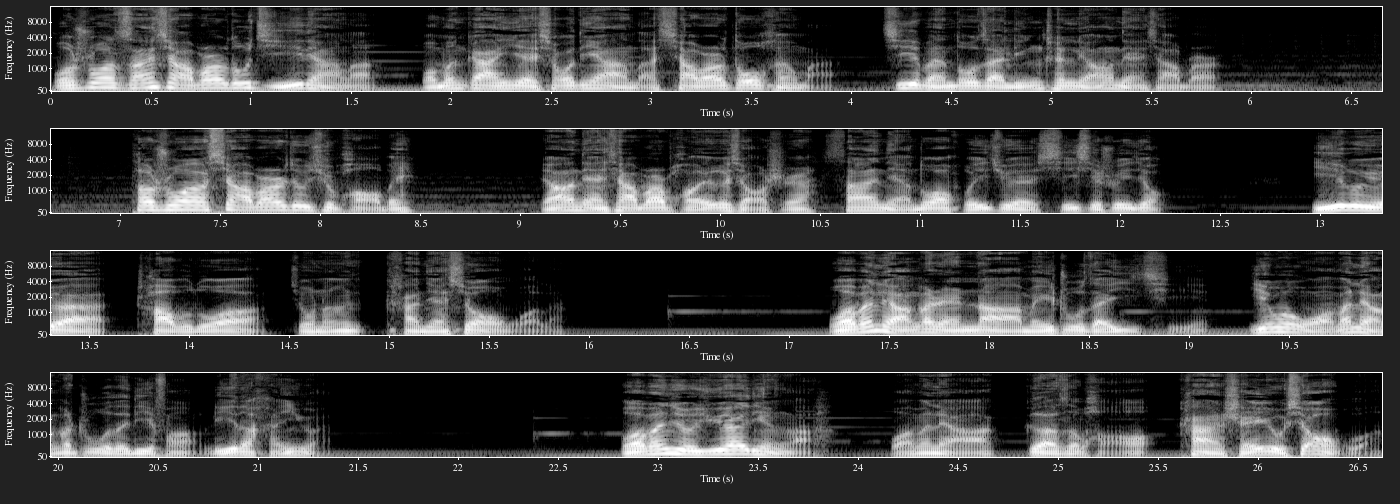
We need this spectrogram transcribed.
我说咱下班都几点了？我们干夜宵店的下班都很晚，基本都在凌晨两点下班。他说下班就去跑呗。两点下班跑一个小时，三点多回去洗洗睡觉，一个月差不多就能看见效果了。我们两个人呢没住在一起，因为我们两个住的地方离得很远。我们就约定啊，我们俩各自跑，看谁有效果。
